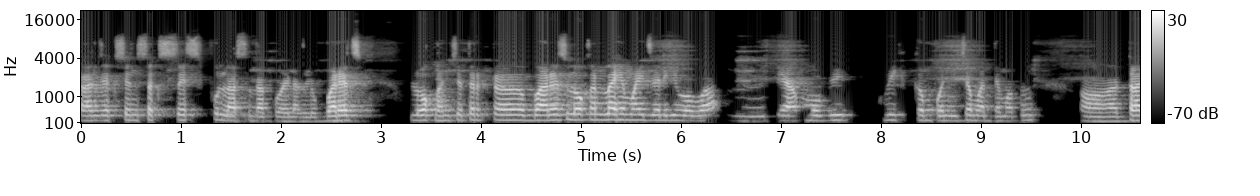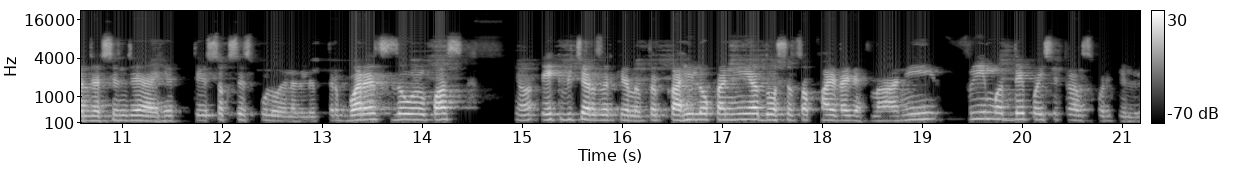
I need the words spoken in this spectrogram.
ट्रान्झॅक्शन सक्सेसफुल असं दाखवायला लागलं. बऱ्याच लोकांचे तर बऱ्याच लोकांना हे माहीत झाले की बाबा या मोबी क्विक कंपनीच्या माध्यमातून ट्रान्झॅक्शन जे आहेत ते सक्सेसफुल व्हायला लागले. तर बऱ्याच जवळपास एक विचार जर केला तर काही लोकांनी या दोषाचा फायदा घेतला आणि फ्रीमध्ये पैसे ट्रान्सफर केले.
